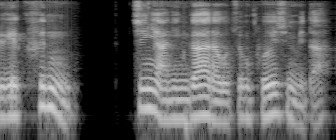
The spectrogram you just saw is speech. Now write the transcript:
이게 큰 특징이 아닌가라고 좀 보여줍니다.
